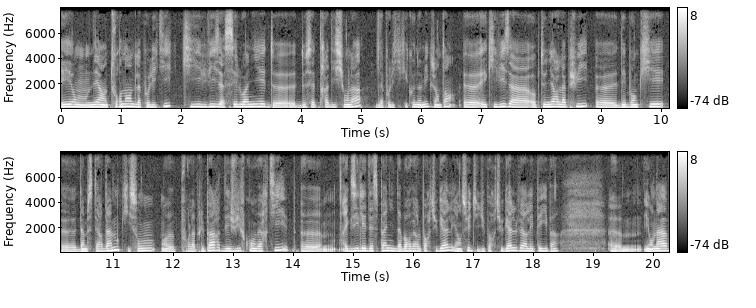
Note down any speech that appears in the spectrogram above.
et on est à un tournant de la politique qui vise à s'éloigner de, cette tradition-là, de la politique économique j'entends, euh, et qui vise à obtenir l'appui euh, des banquiers euh, d'Amsterdam, qui sont pour la plupart des juifs convertis, exilés d'Espagne d'abord vers le Portugal et ensuite du Portugal vers les Pays-Bas. et on a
